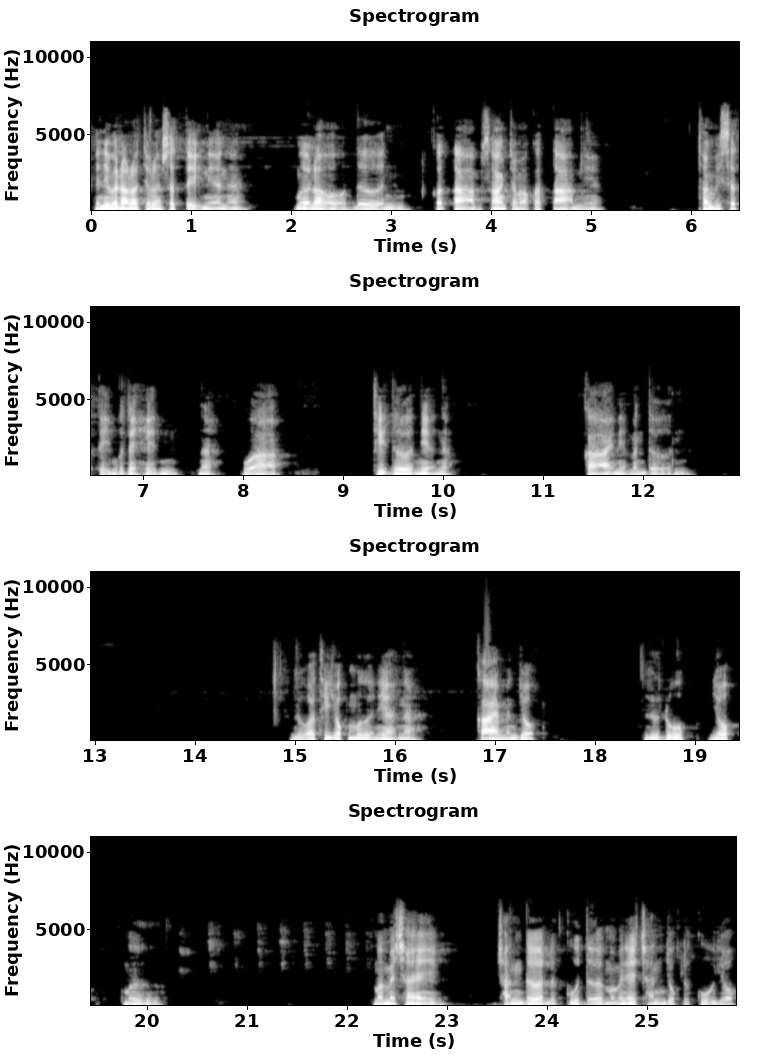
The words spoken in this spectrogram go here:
อันนี้เวลาเราเจริญสติเนี่ยนะ เมื่อเราเดินก็ตามสร้างจังหวะก็ตามเนี่ย ถ้ามีสติมันก็จะเห็นนะว่าที่เดินเนี่ยนะ กายเนี่ยมันเดิน หรือว่าที่ยกมือเนี่ยนะกายมันยก หรือรูปยกมือ มันไม่ใช่ฉันเดินหรือกูเดิน มันไม่ได้ฉันยกหรือกูยก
